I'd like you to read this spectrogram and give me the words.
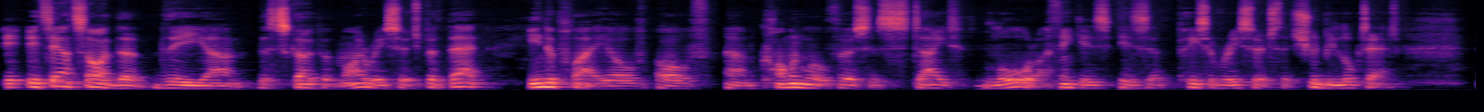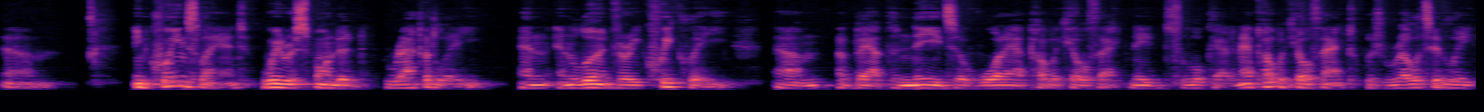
it, it's outside the, the, uh, the scope of my research, but that interplay of, of um, Commonwealth versus state law, I think, is, is a piece of research that should be looked at. Um, in Queensland, we responded rapidly and, and learnt very quickly um, about the needs of what our Public Health Act needed to look at. And our Public Health Act was relatively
